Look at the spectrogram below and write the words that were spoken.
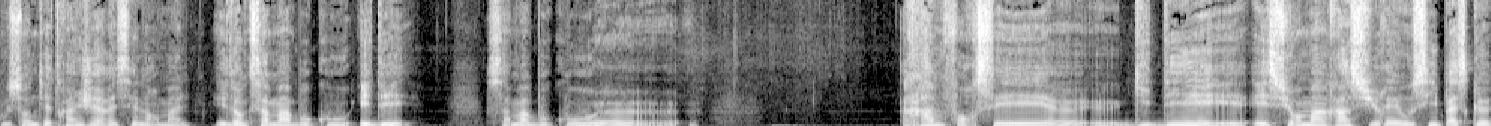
vous sont étrangères et c'est normal. Et donc, ça m'a beaucoup aidé. Ça m'a beaucoup euh, renforcé, euh, guidé et, sûrement rassuré aussi parce que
